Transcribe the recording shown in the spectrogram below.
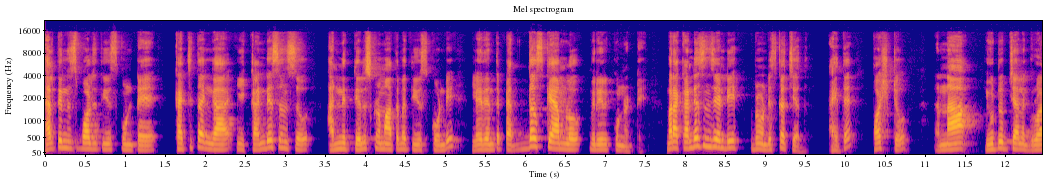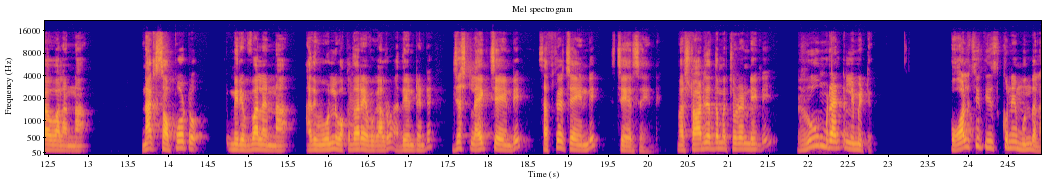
హెల్త్ ఇన్సూరెన్స్ పాలసీ తీసుకుంటే ఖచ్చితంగా ఈ కండిషన్స్ అన్ని తెలుసుకుని మాత్రమే తీసుకోండి. లేదంటే పెద్ద స్కామ్లో మీరు ఇరుక్కున్నట్టే. మరి ఆ కండిషన్స్ ఏంటి? ఇప్పుడు మనం డిస్కస్ చేద్దాం. అయితే ఫస్ట్ నా యూట్యూబ్ ఛానల్ గ్రో అవ్వాలన్నా నాకు సపోర్ట్ మీరు ఇవ్వాలన్నా అది ఓన్లీ ఒకదారి ఇవ్వగలరు. అదేంటంటే జస్ట్ లైక్ చేయండి సబ్స్క్రైబ్ చేయండి షేర్ చేయండి. మరి స్టార్ట్ చేద్దాం మరి చూడండి. రూమ్ రెంట్ లిమిట్. పాలసీ తీసుకునే ముందల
